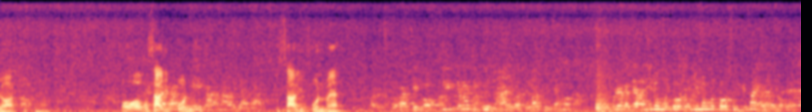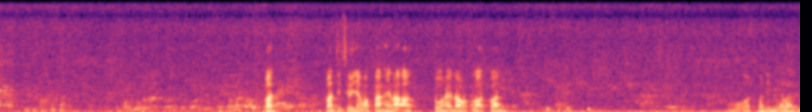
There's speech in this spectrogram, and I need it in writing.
ยอดสุดยอด โอ้ผู้สาวญี่ปุ่นนี่ค่ะข้าวหรือยังคะผู้สาวญี่ปุ่นไหมเพราะว่าจะบอกที่จะไม่สิขึ้นหาจะว่าจะเล่าสิ่งนั้นค่ะผู้ใดก็จะอันนี้น้องโมโตเลยนี่น้องโมโตซื้ออยู่ไทยอะไรเนาะก่อนก่อนสิซื้อยังมาฝากให้เราเอาตัวให้เราหลอดก่อนโอ้วันนี้มีอะไรดิ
